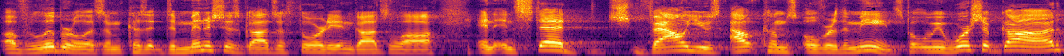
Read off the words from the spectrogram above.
of liberalism because it diminishes God's authority and God's law and instead values outcomes over the means. But when we worship God,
